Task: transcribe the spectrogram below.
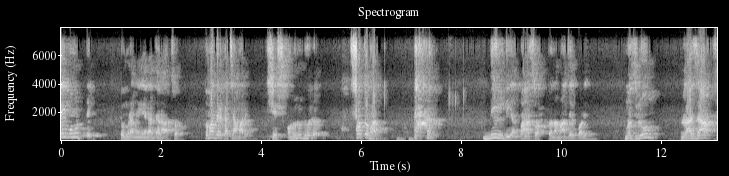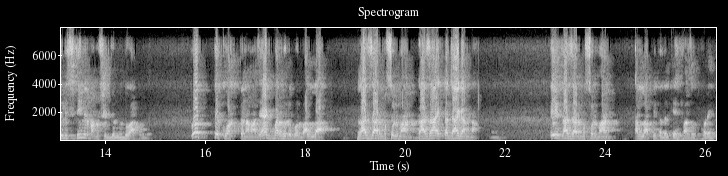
এই মুহূর্তে তোমরা মেয়েরা যারা আছো, তোমাদের কাছে আমার শেষ অনুরোধ হলো শতভাগ দিল দিয়া পাঁচ ওয়াক্ত নামাজের পরে মজলুম গাজা, ফিলিস্তিনের মানুষের জন্য দোয়া করবে। প্রত্যেক ওয়াক্ত নামাজ একবার হলো বলব, আল্লাহ, গাজার মুসলমান, গাজা একটা জায়গার নাম এই গাজার মুসলমান, আল্লাহ আপনি তাদেরকে হেফাজত করে,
